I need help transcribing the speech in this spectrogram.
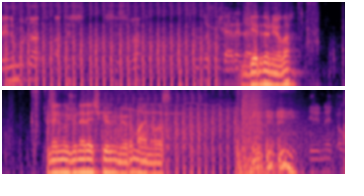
benim burada at- ateş sesi var. Şurada şurada. İçeride. Geri dönüyorlar. Tünelin ucu nereye çıkıyor bilmiyorum. Aynen orası. Birine çok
